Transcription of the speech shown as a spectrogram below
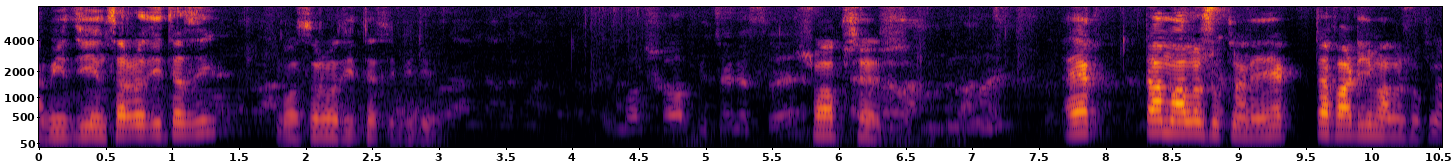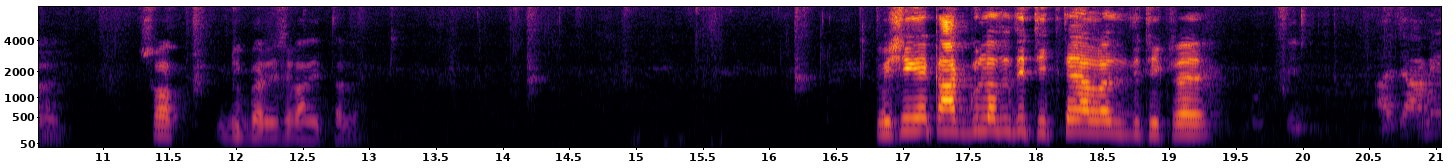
আমি জি এনসারও দিতেছি বছরও দিতেছি ভিডিও সব বিচে গেছে। সব শেষ। একটা মালও শুকনা নেই একটা পাটির মালও শুকনা নেই। সব ডিব্বা রয়েছে পানির তলে মিশিংয়ে কাঠগুলো যদি ঠিক থাকে আল্লাহ যদি ঠিক রাখে। আচ্ছা আমি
